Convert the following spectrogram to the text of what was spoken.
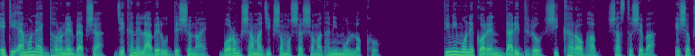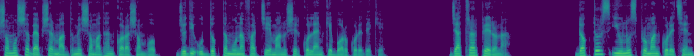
এটি এমন এক ধরনের ব্যবসা, যেখানে লাভের উদ্দেশ্য নয়, বরং সামাজিক সমস্যার সমাধানই মূল লক্ষ্য। তিনি মনে করেন, দারিদ্র্য, শিক্ষার অভাব, স্বাস্থ্যসেবা, এসব সমস্যা ব্যবসার মাধ্যমে সমাধান করা সম্ভব, যদি উদ্যোক্তা মুনাফার চেয়ে মানুষের কল্যাণকে বড় করে দেখে। যাত্রার প্রেরণা। ডক্টরস ইউনুস প্রমাণ করেছেন,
